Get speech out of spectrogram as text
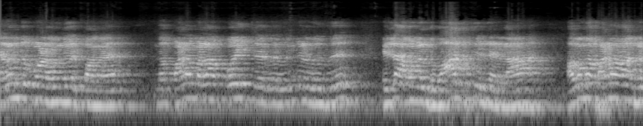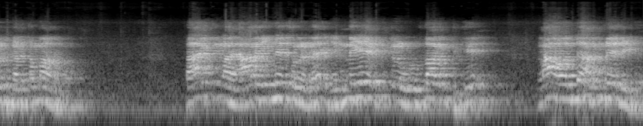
இறந்து போனவங்க இருப்பாங்க. இந்த பணமெல்லாம் போயிட்டு போய் சேர்றதுங்கிறது வந்து இல்லை அவங்களுக்கு வாரிசு இல்லைன்னா அவங்க பணம் வாங்குறது கஷ்டமா இருக்கும். தாய்க்கு நான் யாரையுமே சொல்லலை. என்னையே எடுத்துக்கிற ஒரு உதாரணத்துக்கு. நான் வந்து அன்மேரிடு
